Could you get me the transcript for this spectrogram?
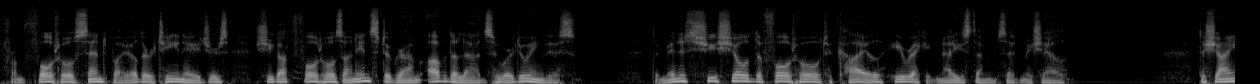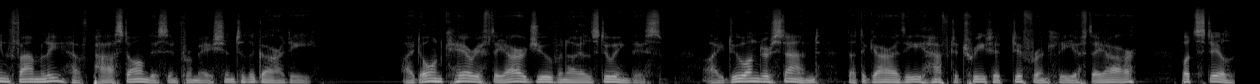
From photos sent by other teenagers, she got photos on Instagram of the lads who were doing this. The minute she showed the photo to Kyle, he recognized them, said Michelle. The Shine family have passed on this information to the Gardaí. I don't care if they are juveniles doing this. I do understand that the Gardaí have to treat it differently if they are, but still,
